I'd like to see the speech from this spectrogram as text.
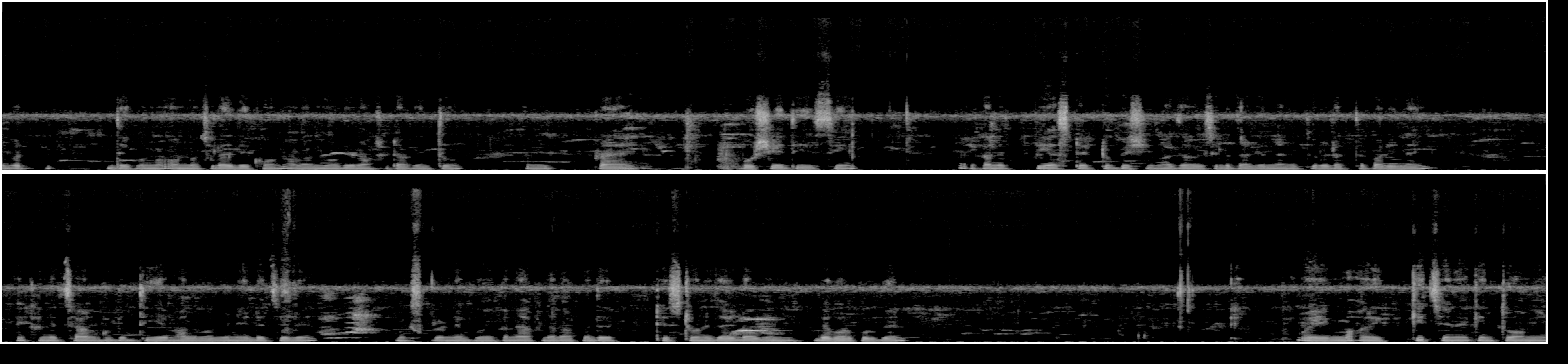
এবার দেখুন, অন্য চুলায় দেখুন, আমার মুরগির মাংসটা কিন্তু আমি প্রায় বসিয়ে দিয়েছি। এখানে পেঁয়াজটা একটু বেশি ভাজা হয়েছিল, তার জন্য আমি তুলে রাখতে পারি নাই। এখানে চালগুলো দিয়ে ভালোভাবে নেড়ে চেড়ে মিক্স করে নেব। এখানে আপনারা আপনাদের টেস্ট অনুযায়ী লবণ ব্যবহার করবেন। এই কিচেনে কিন্তু আমি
